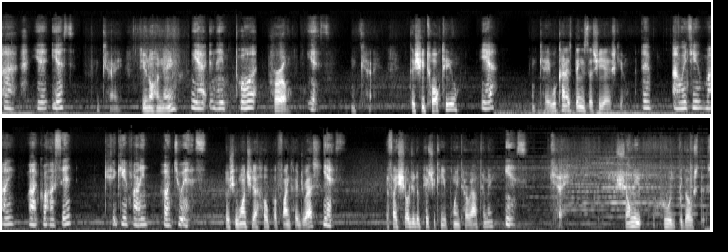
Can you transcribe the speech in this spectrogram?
Uh, yeah, yes. Okay. Do you know her name? Yeah, her name Paul. Pearl. Yes. Okay. Does she talk to you? Yeah. Okay. What kind of things does she ask you? Uh, I went you my my closet. She can find her dress. So she wants you to help her find her dress? Yes. If I showed you the picture, can you point her out to me? Yes. Okay. Show me who the ghost is.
